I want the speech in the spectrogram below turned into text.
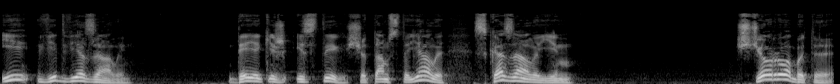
і відв'язали. Деякі ж із тих, що там стояли, сказали їм Що робите,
